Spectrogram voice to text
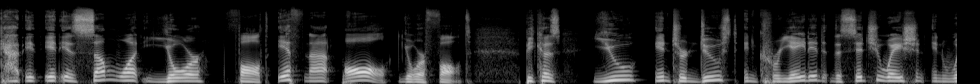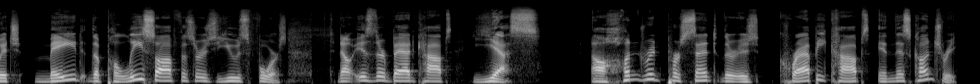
God, it, it is somewhat your fault, if not all your fault, because you introduced and created the situation in which made the police officers use force. Now, is there bad cops? Yes. A hundred percent there is crappy cops in this country.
